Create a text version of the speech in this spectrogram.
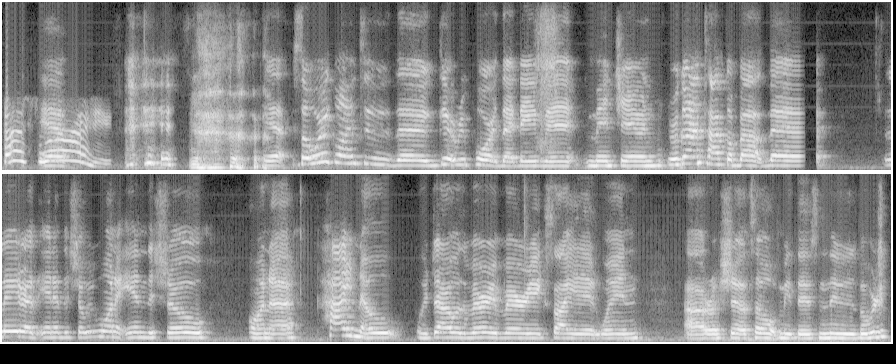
That's Yeah. right. yeah. So we're going to the good report that David mentioned. We're going to talk about that later at the end of the show. We want to end the show on a high note, which I was very, very excited when uh, Rochelle told me this news. But we're just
